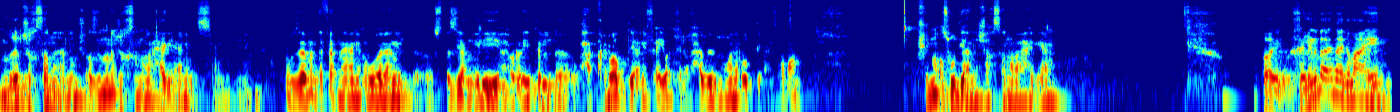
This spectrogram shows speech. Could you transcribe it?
من غير شخصنة يعني مش قصدي إن أنا شخصن ولا حاجة يعني بس يعني وزي ما اتفقنا يعني هو يعني الأستاذ يعني ليه حرية وحق الرد يعني في أي وقت لو حابب إن هو يرد يعني طبعا. مش المقصود يعني شخصا ولا حاجة يعني. طيب خلينا بقى هنا يا جماعة إيه؟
